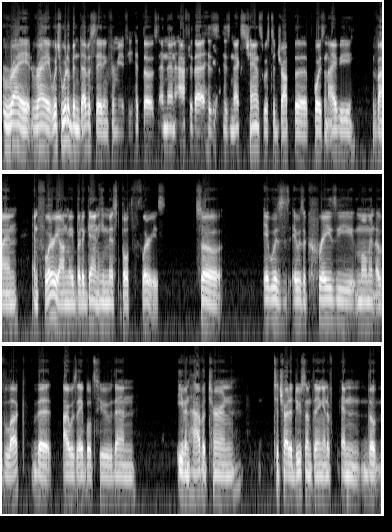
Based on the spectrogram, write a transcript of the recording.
Right, right, which would have been devastating for me if he hit those. And then after that, his yeah. his next chance was to drop the poison ivy vine and flurry on me, but again, he missed both flurries. So it was it was a crazy moment of luck that I was able to then even have a turn to try to do something and if, and the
